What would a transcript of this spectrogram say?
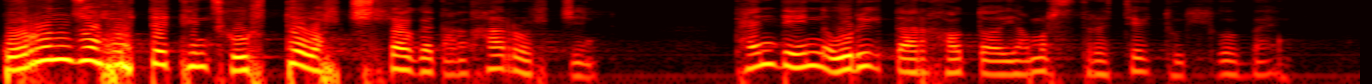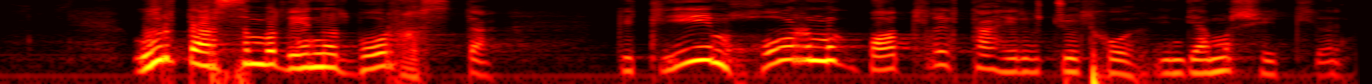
300% тэнцэх өртөө болчлоо гэд анхааруулж байна. Танд энэ өрийг дарах одоо ямар стратеги төлөвлөгөө байна? Өр дарсан бол энэ бол буурах ёстой. Гэтэл ийм хуурмаг бодлогыг та хэрэгжүүлэх үү? Энд ямар шийдэл байна?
